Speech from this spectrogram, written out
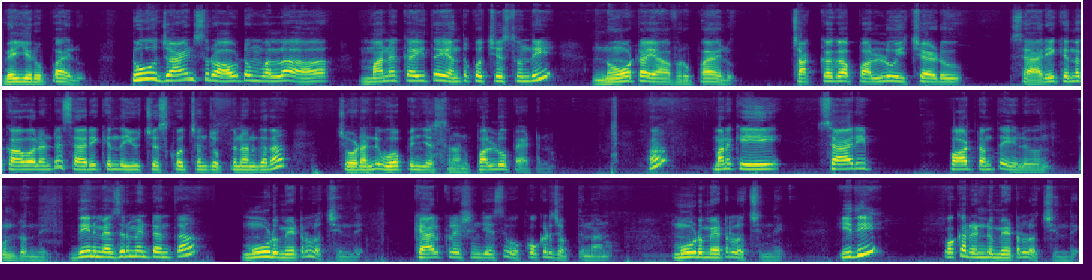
వెయ్యి రూపాయలు. టూ జాయింట్స్ రావటం వల్ల మనకైతే ఎంతకు వచ్చేస్తుంది నూట యాభై రూపాయలు. చక్కగా పళ్ళు ఇచ్చాడు. శారీ కింద కావాలంటే శారీ కింద యూజ్ చేసుకోవచ్చు అని చెప్తున్నాను కదా. చూడండి ఓపెన్ చేస్తున్నాను. పళ్ళు ప్యాటర్న్. మనకి శారీ పార్ట్ అంతా ఉంటుంది. దీని మెజర్మెంట్ ఎంత? మూడు మీటర్లు వచ్చింది. క్యాల్కులేషన్ చేసి ఒక్కొక్కటి చెప్తున్నాను. మూడు మీటర్లు వచ్చింది. ఇది ఒక రెండు మీటర్లు వచ్చింది.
